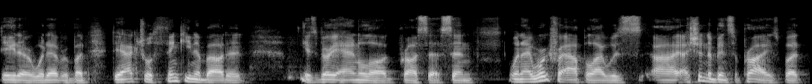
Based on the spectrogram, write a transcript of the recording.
data or whatever, but the actual thinking about it is very analog process. And when I worked for Apple, I was uh, I shouldn't have been surprised, but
